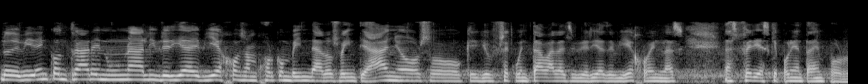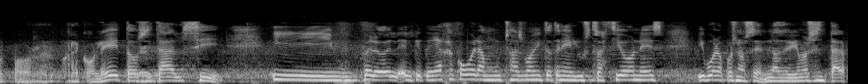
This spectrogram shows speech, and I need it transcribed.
lo debí de encontrar en una librería de viejos, a lo mejor con 20, a los 20 años, o que yo frecuentaba las librerías de viejo en las, ferias que ponían también por, recoletos y tal, sí. Y, pero el, que tenía Jacobo era mucho más bonito, tenía ilustraciones, y bueno, pues nos debíamos sentar,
